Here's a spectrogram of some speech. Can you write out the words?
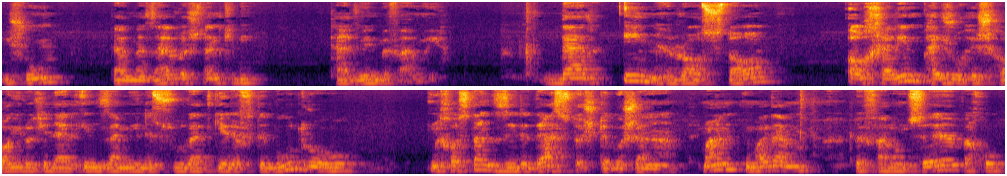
ایشون در نظر داشتن که تدوین بفرمایند. در این راستا آخرین پژوهش هایی رو که در این زمین صورت گرفته بود رو می‌خواستن زیر دست داشته باشند. من اومدم به فرانسه و خب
